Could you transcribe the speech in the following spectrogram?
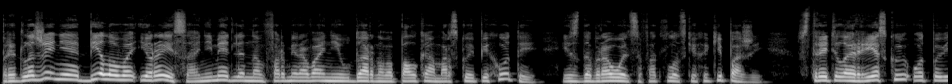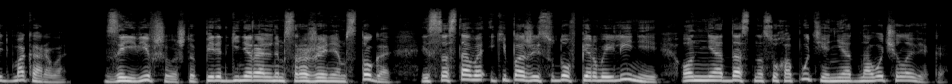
Предложение Белого и Рейса о немедленном формировании ударного полка морской пехоты из добровольцев от флотских экипажей встретило резкую отповедь Макарова, заявившего, что перед генеральным сражением Стога из состава экипажей судов первой линии он не отдаст на сухопутье ни одного человека.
